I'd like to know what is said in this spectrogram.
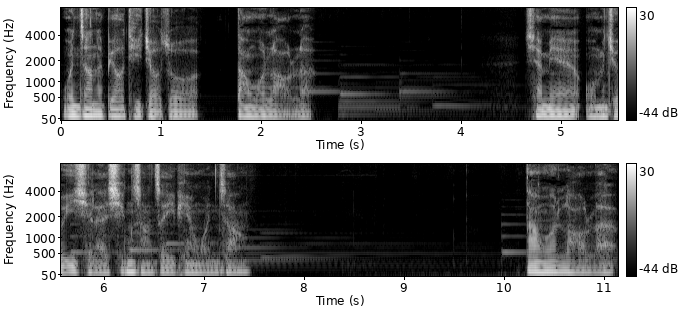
文章的标题叫做《当我老了》。下面我们就一起来欣赏这一篇文章。当我老了，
